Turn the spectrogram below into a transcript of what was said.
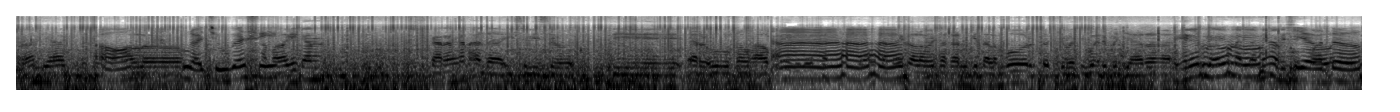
berat ya gitu. Oh nggak juga sih. apalagi kan sekarang kan ada isu-isu di RUU KUHP gitu. Ah. Katanya kalau misalkan kita lembur terus tiba-tiba di penjara ya kan ya habis Iya betul.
